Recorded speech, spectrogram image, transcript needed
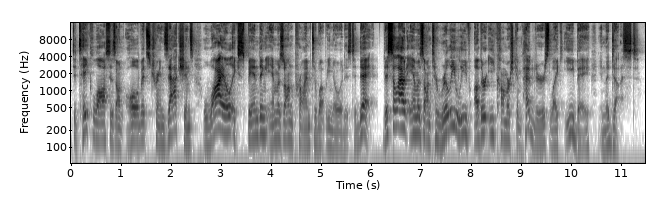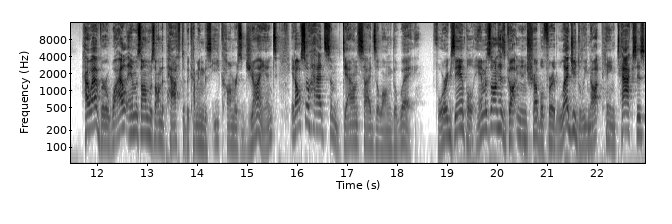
to take losses on all of its transactions while expanding Amazon Prime to what we know it is today. This allowed Amazon to really leave other e commerce competitors like eBay in the dust. However, while Amazon was on the path to becoming this e commerce giant, it also had some downsides along the way. For example, Amazon has gotten in trouble for allegedly not paying taxes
